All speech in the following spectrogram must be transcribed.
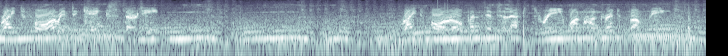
Right 4 into kinks, 30. Right 4 opens into left 3, 100, bumpy.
